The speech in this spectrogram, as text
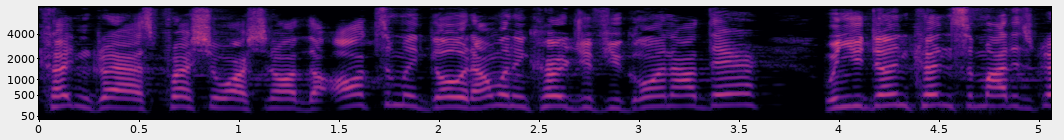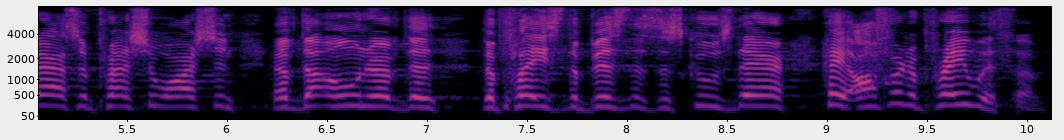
cutting grass, pressure washing, all the ultimate goal, and I want to encourage you, if you're going out there, when you're done cutting somebody's grass or pressure washing, if the owner of the, the place, the business, the school's there, hey, offer to pray with them.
